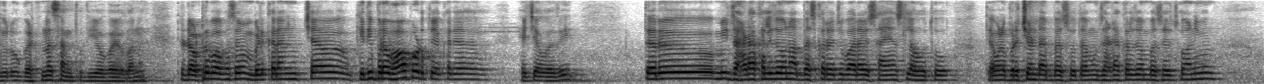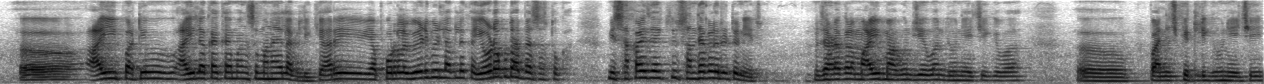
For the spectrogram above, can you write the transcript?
गेलो घटना सांगतो ती योगायोगानं तर डॉक्टर बाबासाहेब आंबेडकरांच्या किती प्रभाव पडतो एखाद्या ह्याच्यावरती. तर मी झाडाखाली जाऊन अभ्यास करायचो बारावी सायन्सला होतो. त्यामुळे प्रचंड अभ्यास होता. मग झाडाखाली जाऊन बसायचो आणि मग आई पाठी आईला काय काय माणसं म्हणायला लागली की अरे या पोराला वेळ बीड लागले का? एवढा कुठं अभ्यास असतो का? मी सकाळी जायचो संध्याकाळी रिटर्न यायचो. झाडाखाली माई मागून जेवण घेऊन यायची किंवा पाण्याची किटली घेऊन यायची.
